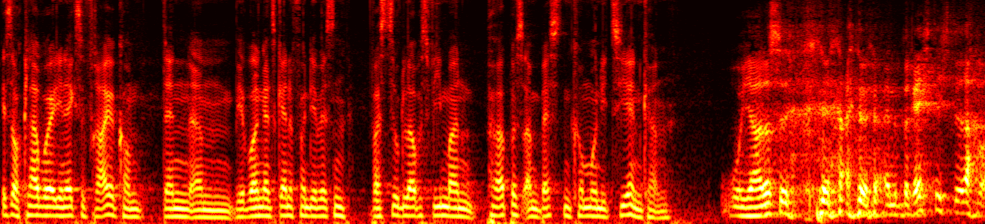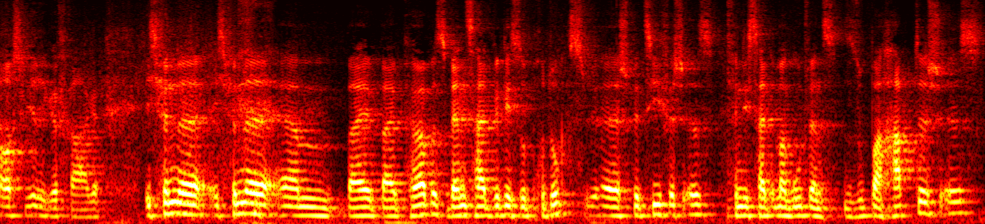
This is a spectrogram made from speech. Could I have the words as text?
ist auch klar, woher die nächste Frage kommt. Denn ähm, wir wollen ganz gerne von dir wissen, was du glaubst, wie man Purpose am besten kommunizieren kann. Oh ja, das ist eine, eine berechtigte, aber auch schwierige Frage. Ich finde, ich finde ähm, bei, bei Purpose, wenn es halt wirklich so produktspezifisch ist, finde ich es halt immer gut, wenn es super haptisch ist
